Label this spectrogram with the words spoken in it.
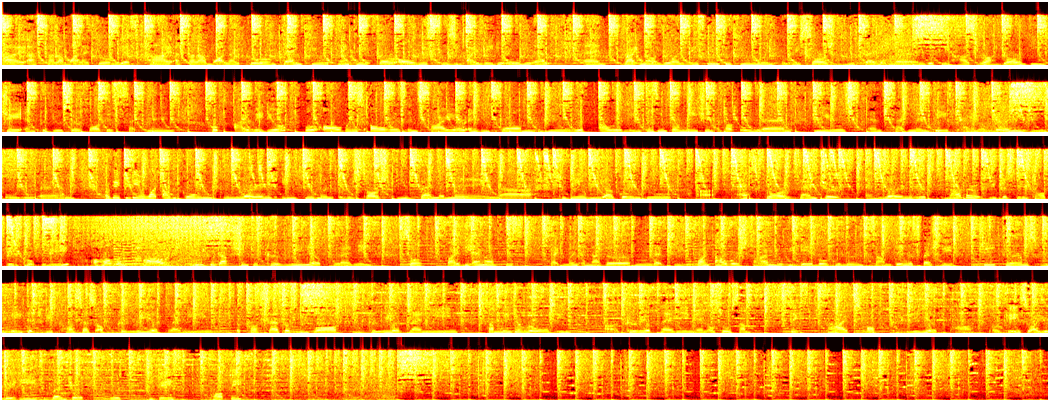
hi, assalamualaikum. Yes, hi, assalamualaikum. Thank you, thank you for always choosing iRadio OUM. And right now you are listening to Human Resource Development with me, Hazrah, your DJ and producer for this segment. Hope iRadio will always, always inspire and inform you with our latest information about OUM, news, and segment based on your learning in OUM. Okay, today what are we going to learn in human resource development? Uh, today we are going to uh, explore, venture, and learn with another interesting topic, hopefully, all about introduction to career planning. So, by the end of this segment, another, hmm, let's see, one hour's time, you'll be able to learn something, especially key terms related to the process of career planning, the processes involved in career planning, some major roles in uh, career planning, and also some six types of career path. Okay, so are you ready to venture with today's topic?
